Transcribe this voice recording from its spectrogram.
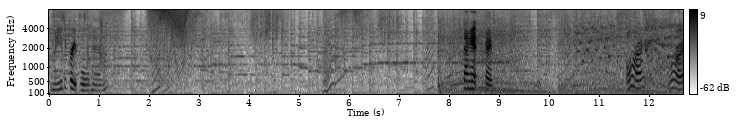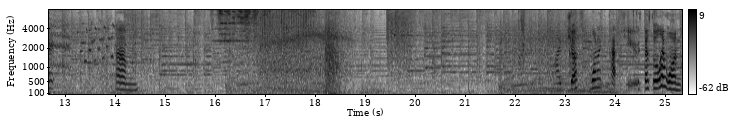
I'm gonna use a Great Ball on him. Dang it. Okay. Alright. Alright. Um. I just want to catch you. That's all I want.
